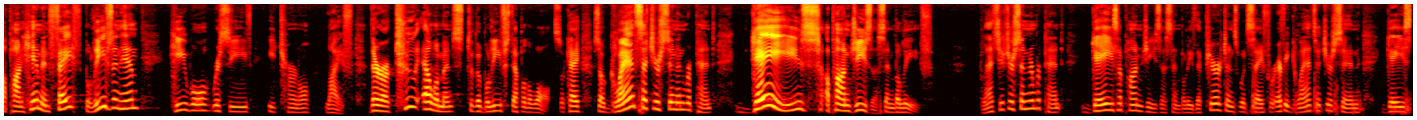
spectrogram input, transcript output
upon him in faith, believes in him, he will receive eternal life. There are two elements to the belief step of the waltz, okay? So glance at your sin and repent, gaze upon Jesus and believe. Glance at your sin and repent, gaze upon Jesus and believe. The Puritans would say, for every glance at your sin, gaze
